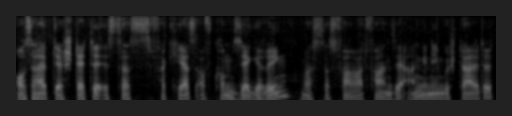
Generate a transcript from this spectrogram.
Außerhalb der Städte ist das Verkehrsaufkommen sehr gering, was das Fahrradfahren sehr angenehm gestaltet.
